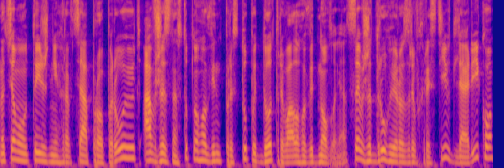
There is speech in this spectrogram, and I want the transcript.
На цьому тижні гравця прооперують. А вже з наступного він приступить до тривалого відновлення. Це вже другий розрив хрестів для Ріко.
